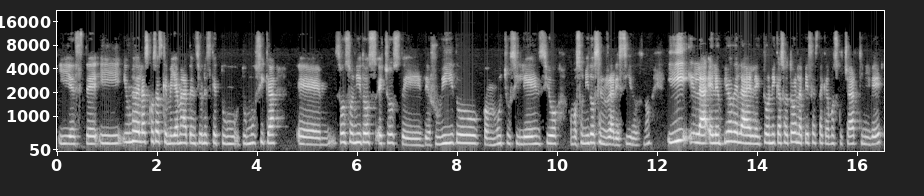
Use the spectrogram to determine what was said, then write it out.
y, este, y, una de las cosas que me llama la atención es que tu, tu música eh, son sonidos hechos de, de, ruido, con mucho silencio, como sonidos enrarecidos, ¿no? Y la, el empleo de la electrónica, sobre todo en la pieza esta que vamos a escuchar, Tini B,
